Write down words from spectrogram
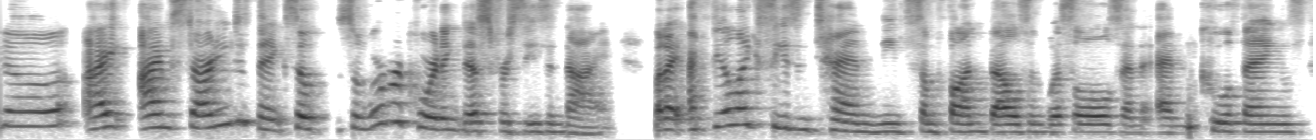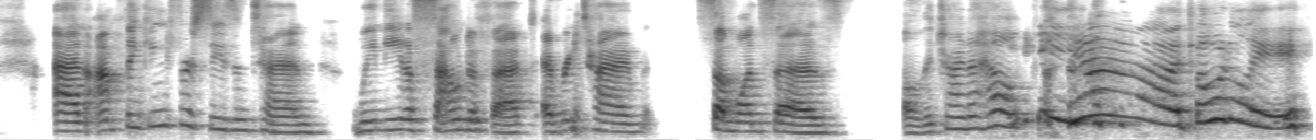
you know, I I'm starting to think so. So we're recording this for season nine, but I, I feel like season 10 needs some fun bells and whistles and and cool things. And I'm thinking for season 10, we need a sound effect every time someone says, only trying to help. yeah, totally.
